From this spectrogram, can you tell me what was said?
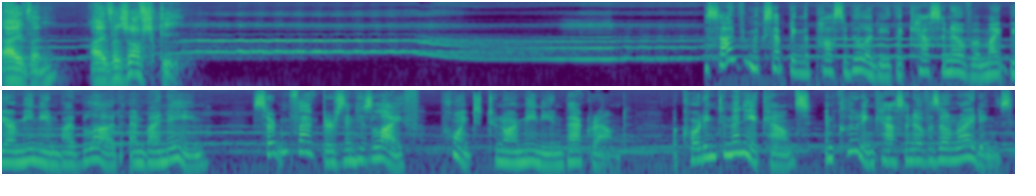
Ivan Ivazovsky. Aside from accepting the possibility that Casanova might be Armenian by blood and by name, certain factors in his life point to an Armenian background. According to many accounts, including Casanova's own writings,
